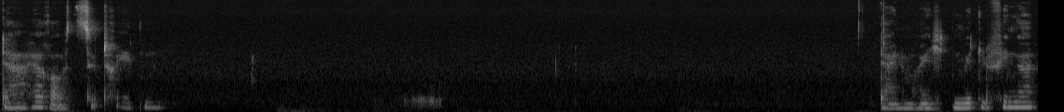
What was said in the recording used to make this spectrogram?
da herauszutreten? Deinem rechten Mittelfinger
